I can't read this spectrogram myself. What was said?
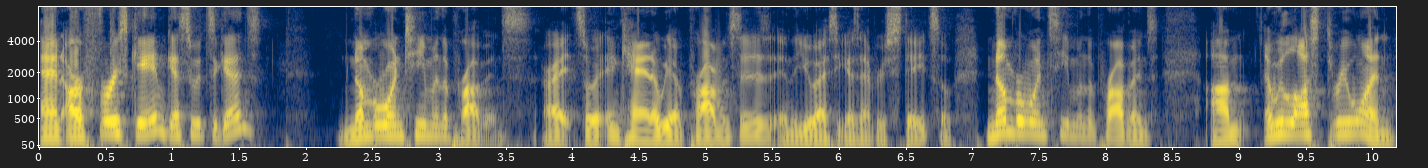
and our first game, guess who it's against? Number one team in the province. All right. So in Canada, we have provinces. In the US, you guys have your states. So number one team in the province, um, and we lost three one.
